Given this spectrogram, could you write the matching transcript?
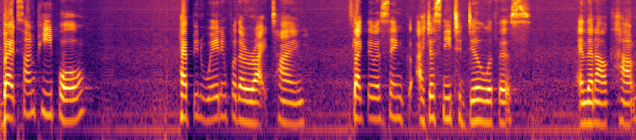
But some people have been waiting for the right time it's like they were saying, I just need to deal with this, and then I'll come.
